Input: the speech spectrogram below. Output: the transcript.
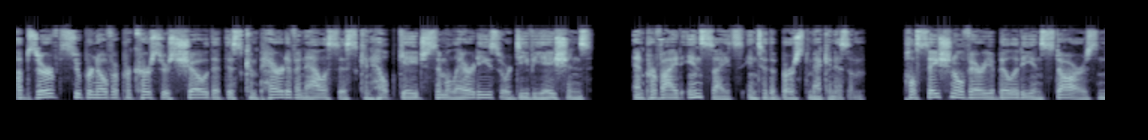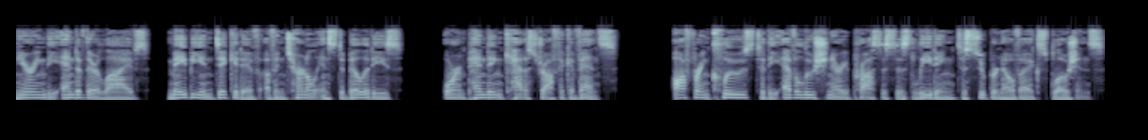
observed supernova precursors show that this comparative analysis can help gauge similarities or deviations and provide insights into the burst mechanism. Pulsational variability in stars nearing the end of their lives may be indicative of internal instabilities or impending catastrophic events, offering clues to the evolutionary processes leading to supernova explosions.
